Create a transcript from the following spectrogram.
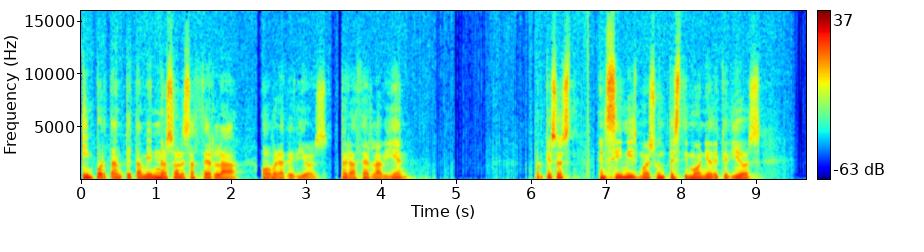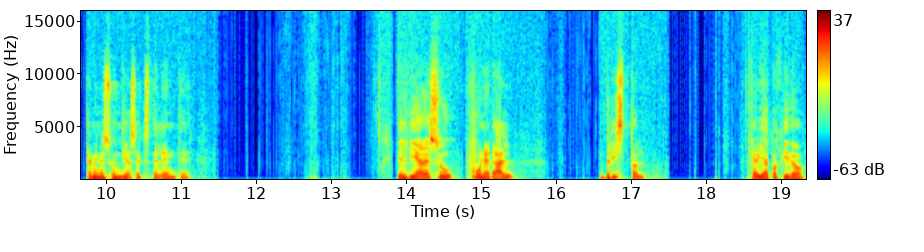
Qué importante también no solo es hacer la obra de Dios, pero hacerla bien. Porque eso es, en sí mismo es un testimonio de que Dios también es un Dios excelente. El día de su funeral, Bristol, que había acogido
